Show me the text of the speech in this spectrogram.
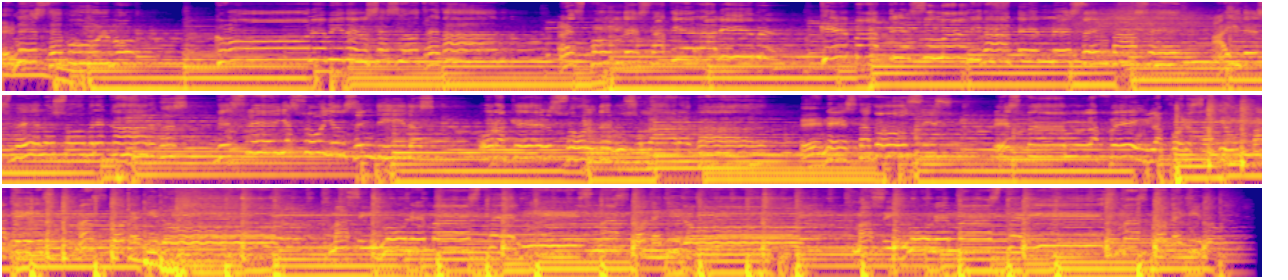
en este bulbo con evidencias de otra edad. Responde esta tierra libre, que patria es humanidad en este envase? Hay desvelos sobrecargas de estrellas hoy encendidas por aquel sol de luz larga. En esta dosis están la fe y la fuerza de un país.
